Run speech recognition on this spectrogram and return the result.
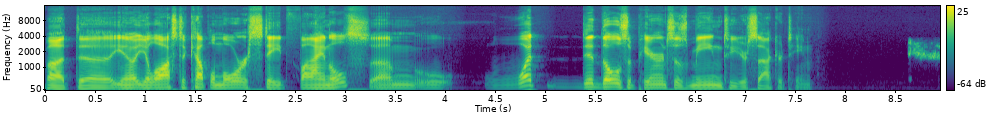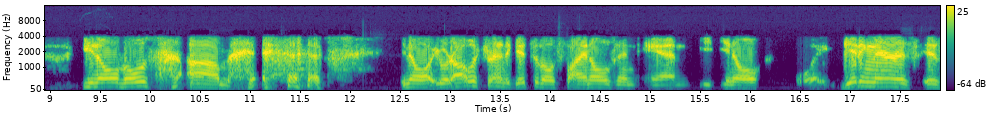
but uh, you know you lost a couple more state finals. Um, what did those appearances mean to your soccer team? You know those. Um, you know were always trying to get to those finals, and and you know getting there is is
